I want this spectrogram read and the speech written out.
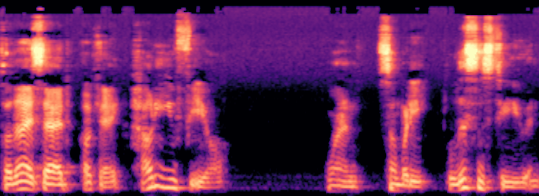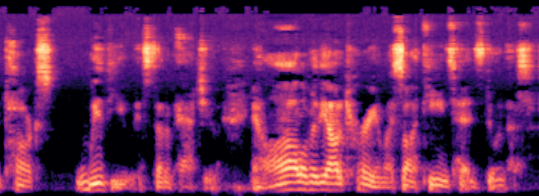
So then I said, okay, how do you feel when somebody listens to you and talks with you instead of at you. And all over the auditorium, I saw teens' heads doing this.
